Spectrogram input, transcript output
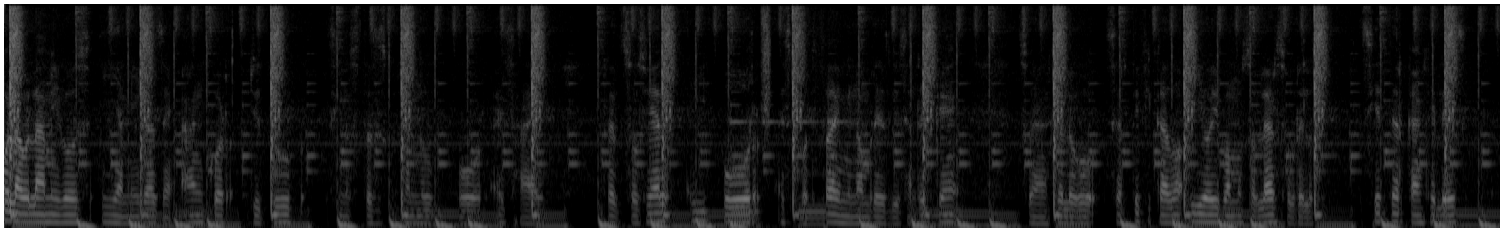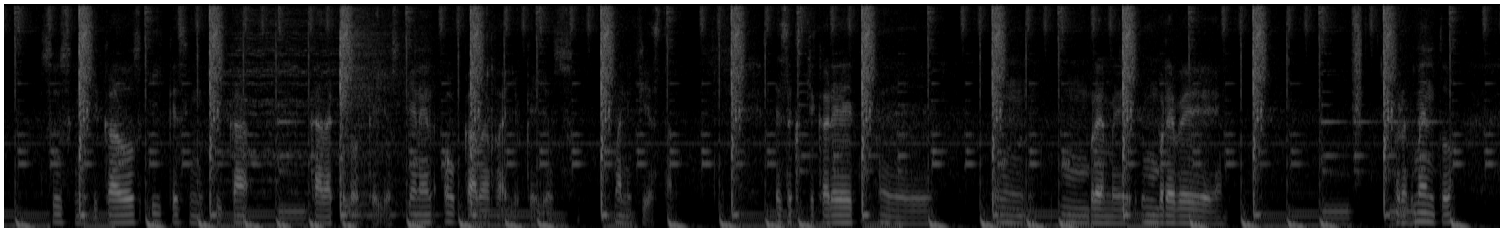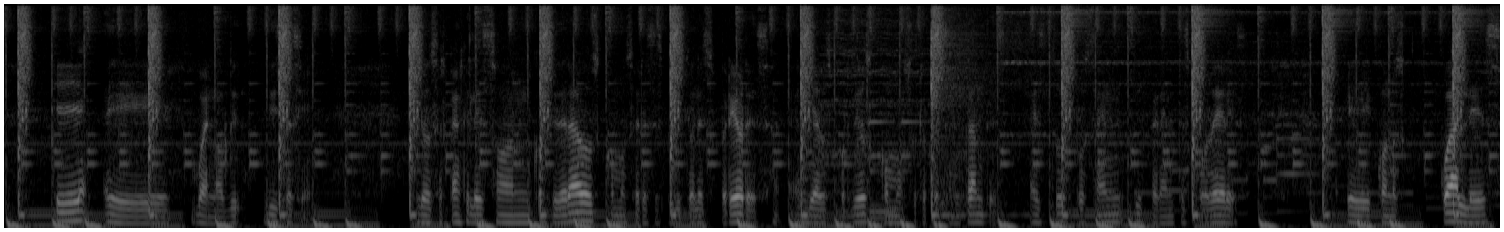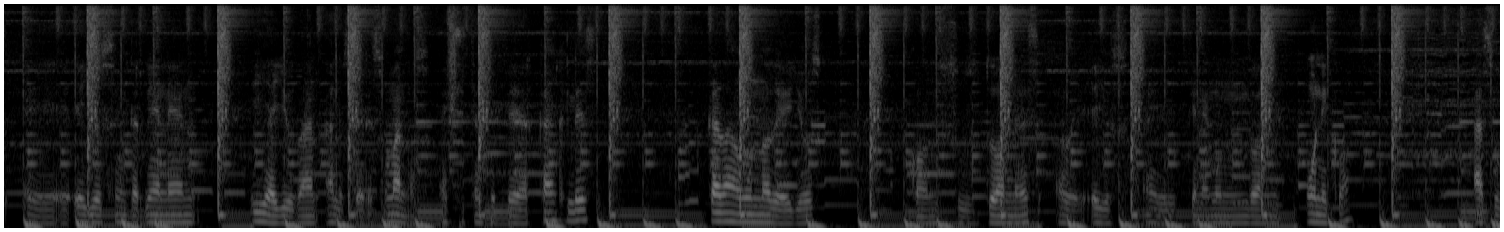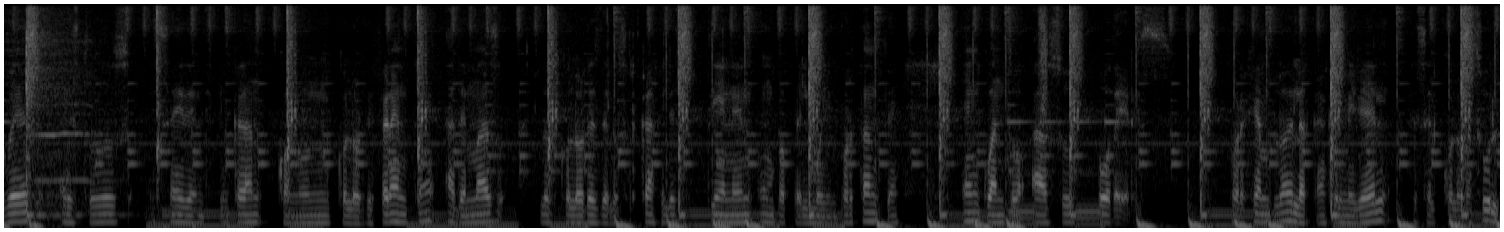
Hola, hola amigos y amigas de Anchor, YouTube, si nos estás escuchando por esa red social y por Spotify. Mi nombre es Luis Enrique, soy angiólogo certificado y hoy vamos a hablar sobre los siete arcángeles, sus significados y qué significa cada color que ellos tienen o cada rayo que ellos manifiestan. Les explicaré eh, un breve fragmento que, eh, bueno, dice así. Los arcángeles son considerados como seres espirituales superiores, enviados por Dios como sus representantes. Estos poseen diferentes poderes eh, con los cuales eh, ellos intervienen y ayudan a los seres humanos. Existen siete arcángeles, cada uno de ellos con sus dones, ellos tienen un don único a su vez, estos se identifican con un color diferente. Además, los colores de los arcángeles tienen un papel muy importante en cuanto a sus poderes. Por ejemplo, el arcángel Miguel es el color azul.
